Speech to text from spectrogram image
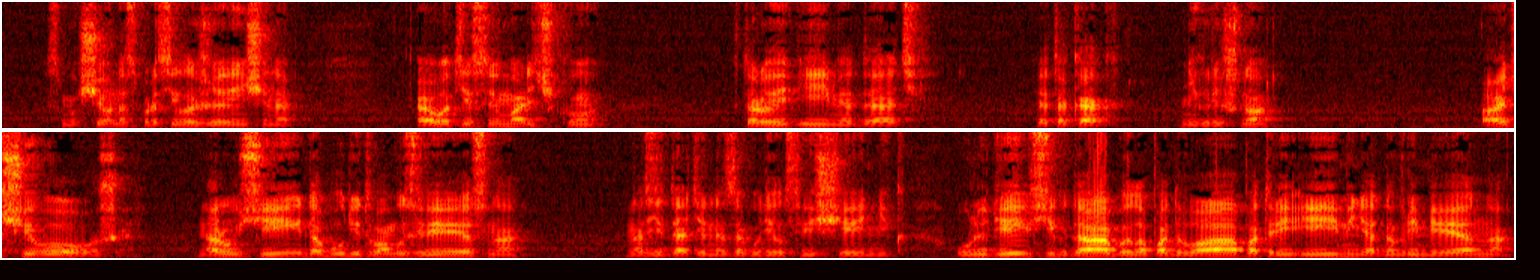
– смущенно спросила женщина. «А вот если мальчику второе имя дать, это как, не грешно?» «А чего же? На Руси, да будет вам известно», – назидательно загудел священник. «У людей всегда было по два, по три имени одновременно».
